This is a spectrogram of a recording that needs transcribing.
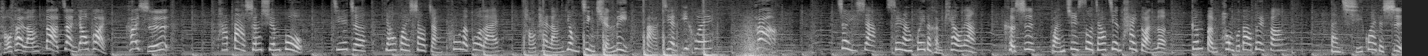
桃太郎大战妖怪开始！他大声宣布。接着，妖怪校长扑了过来，桃太郎用尽全力把剑一挥，哈！这一下虽然挥得很漂亮，可是玩具塑胶剑太短了，根本碰不到对方。但奇怪的是，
